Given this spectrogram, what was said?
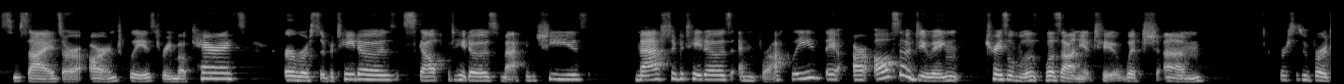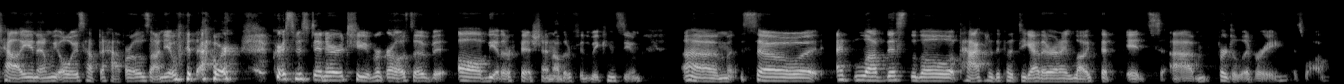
some sides or orange glazed rainbow carrots, or roasted potatoes, scalloped potatoes, mac and cheese, mashed potatoes, and broccoli. They are also doing trays of lasagna too, which um, we're super Italian and we always have to have our lasagna with our Christmas dinner too, regardless of all of the other fish and other food we consume. Um, so I love this little package that they put together and I like that it's um, for delivery as well.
